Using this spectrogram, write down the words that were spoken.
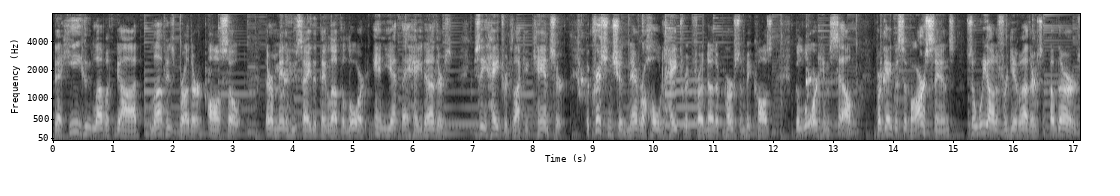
that he who loveth God love his brother also. There are many who say that they love the Lord, and yet they hate others. You see, hatred's like a cancer. The Christian should never hold hatred for another person because the Lord Himself forgave us of our sins, so we ought to forgive others of theirs.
